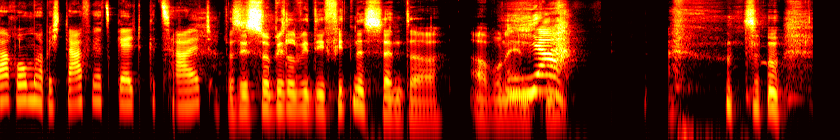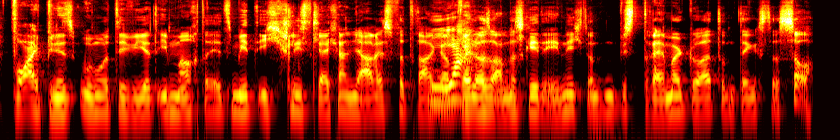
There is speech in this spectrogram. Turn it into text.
warum habe ich dafür jetzt Geld gezahlt? Das ist so ein bisschen wie die Fitnesscenter-Abonnenten. Ja, So, boah, ich bin jetzt urmotiviert, ich mache da jetzt mit, ich schließe gleich einen Jahresvertrag Ja. ab, weil was anderes geht eh nicht und du bist dreimal dort und denkst da, so,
